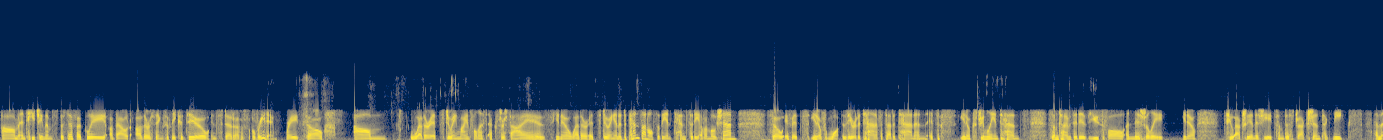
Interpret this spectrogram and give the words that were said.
um, and teaching them specifically about other things that they could do instead of overeating, right? So, um, whether it's doing mindfulness exercise, you know, whether it's doing, and it depends on also the intensity of emotion. So if it's, you know, from one, zero to ten, if it's at a ten and it's, you know, extremely intense, sometimes it is useful initially, you know, to actually initiate some distraction techniques, and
